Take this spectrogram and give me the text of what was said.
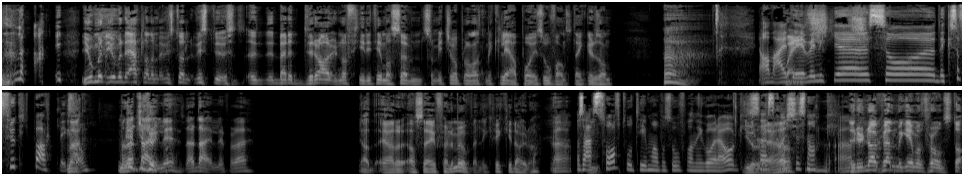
jo, men, jo, men det er et eller annet Hvis du, hvis du eh, bare drar unna fire timers søvn som ikke var planlagt med klær på i sofaen, så tenker du sånn ah, Ja, nei, det er vel ikke så Det er ikke så fruktbart, liksom. Men det er deilig, det er deilig for deg. ja, det- altså, Jeg føler meg jo veldig kvikk i dag, da. Ja. Altså, jeg sov to timer på sofaen i går, jeg òg, så jeg skal ikke snakke. Ja. Av kvelden med Game of Thrones, da.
